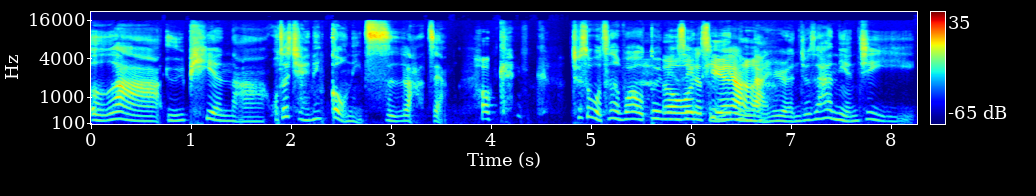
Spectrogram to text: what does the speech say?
鹅啊、鱼片啊，我这钱一定够你吃啦。”这样，好尴尬。就是我真的不知道我对面是一个什么样的男人，就是他年纪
